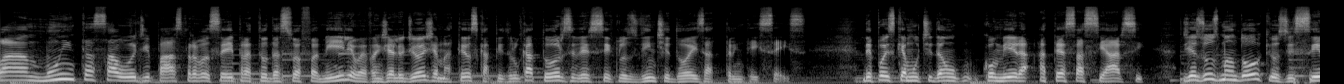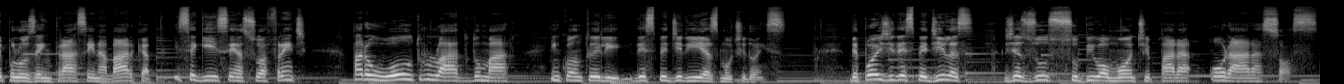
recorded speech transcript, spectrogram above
Olá, muita saúde e paz para você e para toda a sua família. O evangelho de hoje é Mateus capítulo 14, versículos 22 a 36. Depois que a multidão comera até saciar-se, Jesus mandou que os discípulos entrassem na barca e seguissem à sua frente para o outro lado do mar, enquanto ele despediria as multidões. Depois de despedi-las, Jesus subiu ao monte para orar a sós.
